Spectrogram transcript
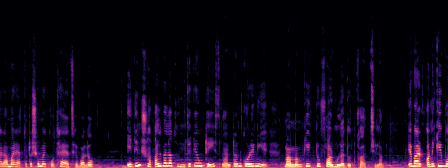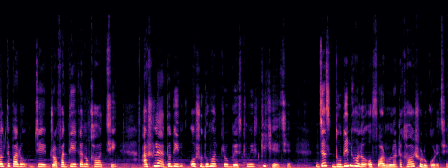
আর আমার এতটা সময় কোথায় আছে বলো? এদিন সকালবেলা ঘুম থেকে উঠেই স্নান টান করে নিয়ে মামামকে একটু ফর্মুলা দুধ খাওয়াচ্ছিলাম। এবার অনেকেই বলতে পারো যে ড্রফার দিয়ে কেন খাওয়াচ্ছি? আসলে এতদিন ও শুধুমাত্র বেস্ট মিল্কই খেয়েছে। জাস্ট দুদিন হলো ও ফর্মুলাটা খাওয়া শুরু করেছে।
